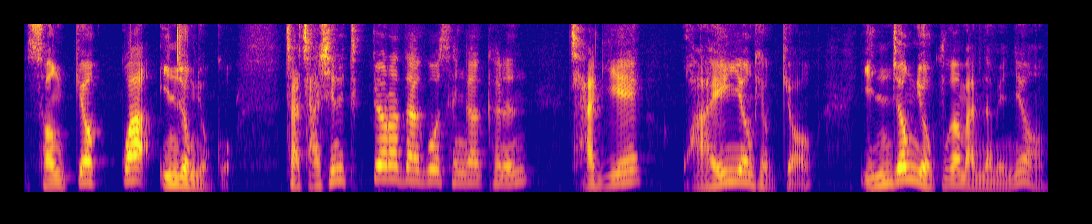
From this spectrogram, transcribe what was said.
성격과 인정 욕구. 자, 자신이 특별하다고 생각하는 자기의 과잉형 성격, 인정 욕구가 만나면요.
